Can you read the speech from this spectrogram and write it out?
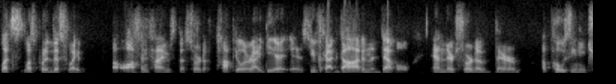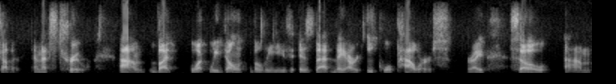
let's let's put it this way. Oftentimes, the sort of popular idea is you've got God and the devil, and they're sort of they're opposing each other, and that's true. Um, but what we don't believe is that they are equal powers, right? So um,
